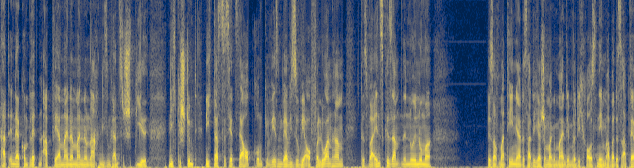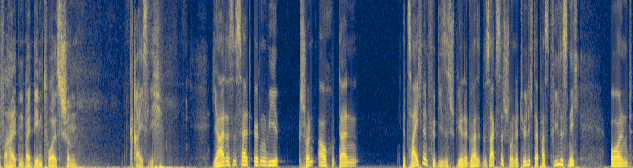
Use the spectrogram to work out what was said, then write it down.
hat in der kompletten Abwehr meiner Meinung nach in diesem ganzen Spiel nicht gestimmt. Nicht, dass das jetzt der Hauptgrund gewesen wäre, wieso wir auch verloren haben. Das war insgesamt eine Nullnummer. Bis auf Martenia, das hatte ich ja schon mal gemeint, den würde ich rausnehmen. Aber das Abwehrverhalten bei dem Tor ist schon kreislich. Ja, das ist halt irgendwie schon auch dann bezeichnend für dieses Spiel. Ne? Du, hast, du sagst es schon, natürlich, da passt vieles nicht. Und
